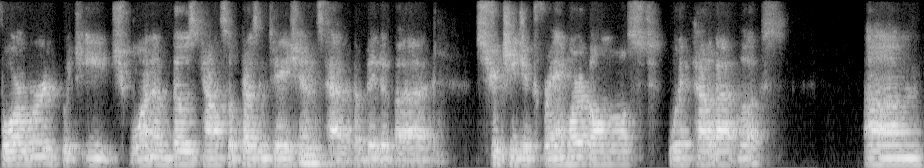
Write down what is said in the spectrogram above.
forward, which each one of those council presentations have a bit of a strategic framework almost with how that looks. Um,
